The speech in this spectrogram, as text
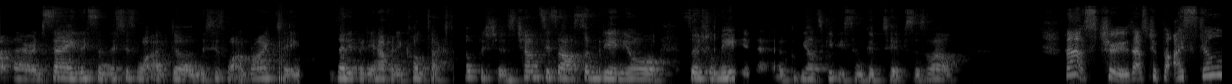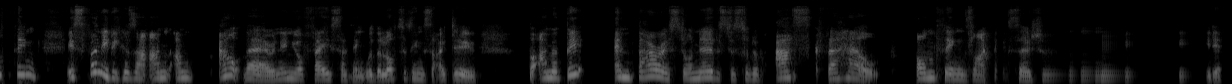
out there and say, listen, this is what I've done, this is what I'm writing, does anybody have any contacts to publishers? Chances are somebody in your social media network could be able to give you some good tips as well. That's true, that's true. But I still think it's funny because I'm I'm out there and in your face, I think, with a lot of things that I do, but I'm a bit embarrassed or nervous to sort of ask for help on things like social media.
